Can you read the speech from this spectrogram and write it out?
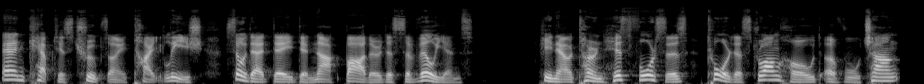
and kept his troops on a tight leash so that they did not bother the civilians. He now turned his forces toward the stronghold of Wuchang,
